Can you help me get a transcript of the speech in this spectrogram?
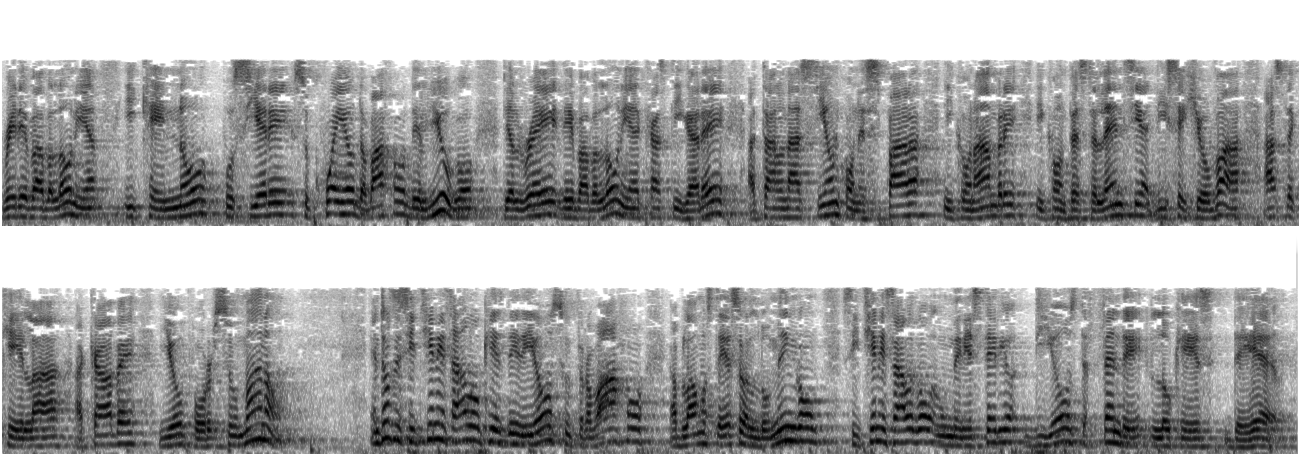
rey de Babilonia y que no pusiere su cuello debajo del yugo del rey de Babilonia castigaré a tal nación con espada y con hambre y con pestilencia, dice Jehová, hasta que la acabe yo por su mano. Entonces, si tienes algo que es de Dios, su trabajo, hablamos de eso el domingo, si tienes algo, un ministerio, Dios defiende lo que es de Él.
